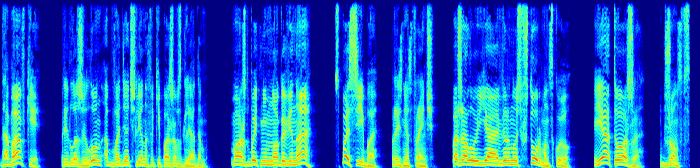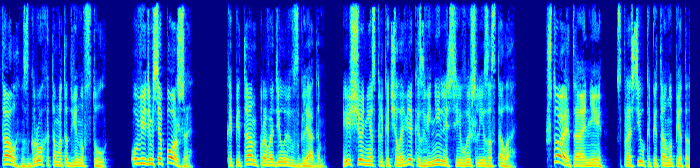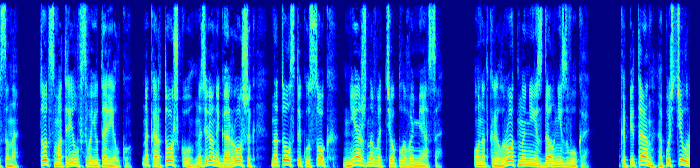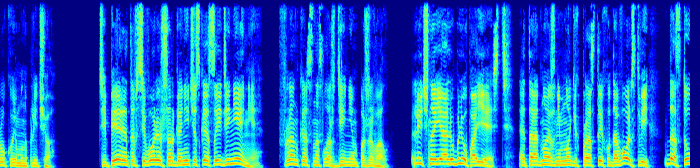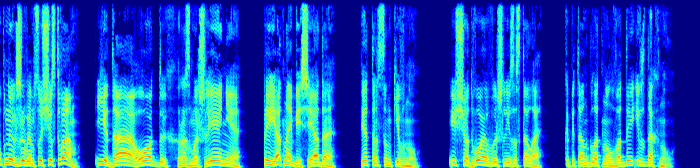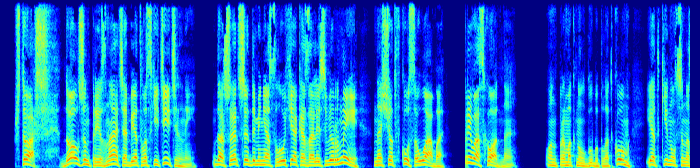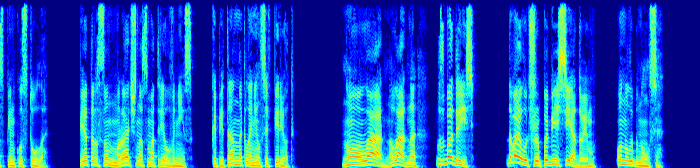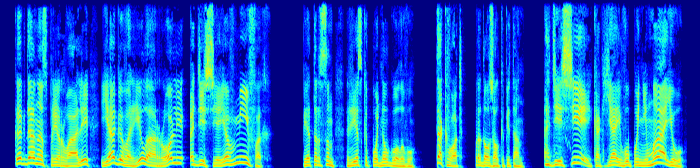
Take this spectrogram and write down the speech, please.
«Добавки?» – предложил он, обводя членов экипажа взглядом. «Может быть, немного вина?» «Спасибо», – произнес Френч. «Пожалуй, я вернусь в штурманскую». «Я тоже». Джонс встал, с грохотом отодвинув стул. «Увидимся позже». Капитан проводил их взглядом. Еще несколько человек извинились и вышли из-за стола. «Что это они?» – спросил капитану Петерсона. Тот смотрел в свою тарелку. На картошку, на зеленый горошек, на толстый кусок нежного теплого мяса. Он открыл рот, но не издал ни звука. Капитан опустил руку ему на плечо. «Теперь это всего лишь органическое соединение», Франко с наслаждением пожевал. «Лично я люблю поесть. Это одно из немногих простых удовольствий, доступных живым существам. Еда, отдых, размышления, приятная беседа». Петерсон кивнул. Еще двое вышли из-за стола. Капитан глотнул воды и вздохнул. «Что ж, должен признать, обед восхитительный. Дошедшие до меня слухи оказались верны насчет вкуса уаба. Превосходно!» Он промокнул губы платком и откинулся на спинку стула. Петерсон мрачно смотрел вниз. Капитан наклонился вперед. «Ну ладно, ладно, взбодрись. Давай лучше побеседуем». Он улыбнулся. «Когда нас прервали, я говорил о роли Одиссея в мифах. Петерсон резко поднял голову. «Так вот», — продолжал капитан, — «Одиссей, как я его понимаю,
